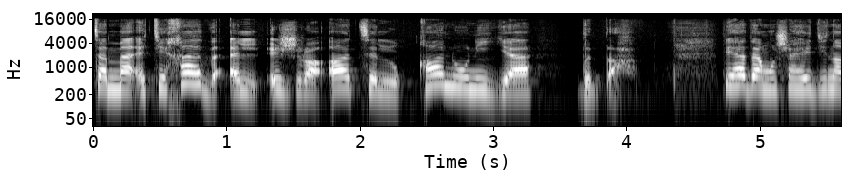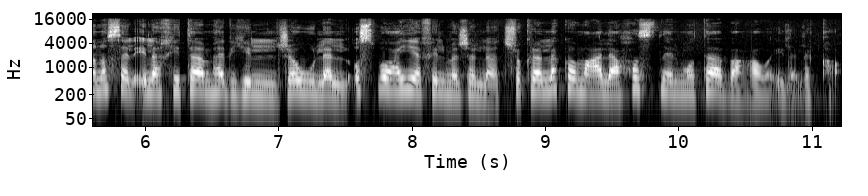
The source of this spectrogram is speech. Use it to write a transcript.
تم اتخاذ الإجراءات القانونية ضده. بهذا مشاهدينا نصل إلى ختام هذه الجولة الأسبوعية في المجلات، شكرا لكم على حسن المتابعة وإلى اللقاء.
